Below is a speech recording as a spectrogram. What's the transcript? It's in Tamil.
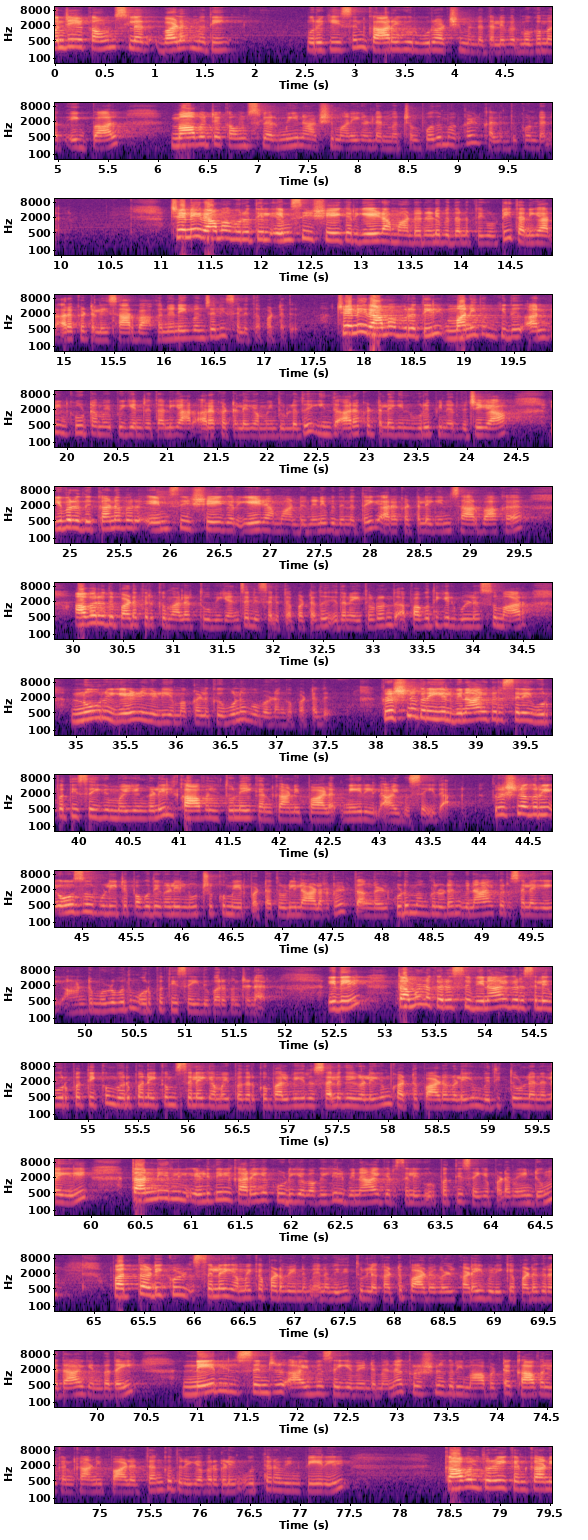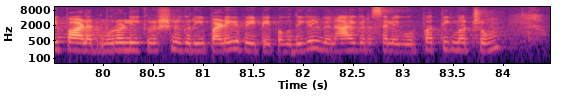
ஒன்றிய கவுன்சிலர் வளர்மதி முருகேசன் காரையூர் ஊராட்சி மன்ற தலைவர் முகமது இக்பால் மாவட்ட கவுன்சிலர் மீனாட்சி மணிகண்டன் மற்றும் பொதுமக்கள் கலந்து கொண்டனர். சென்னை ராமபுரத்தில் எம் சி சேகர் ஏழாம் ஆண்டு நினைவு தினத்தையொட்டி தனியார் அறக்கட்டளை சார்பாக நினைவஞ்சலி செலுத்தப்பட்டது. சென்னை ராமபுரத்தில் மனிதம் இது அன்பின் கூட்டமைப்பு என்ற தனியார் அறக்கட்டளை அமைந்துள்ளது. இந்த அறக்கட்டளையின் உறுப்பினர் விஜயா இவரது கணவர் எம் சி சேகர் ஏழாம் ஆண்டு நினைவு தினத்தை அறக்கட்டளையின் சார்பாக அவரது படத்திற்கு மலர் தூவி அஞ்சலி செலுத்தப்பட்டது. இதனைத் தொடர்ந்து அப்பகுதியில் உள்ள சுமார் நூறு ஏழை எளிய மக்களுக்கு உணவு வழங்கப்பட்டது. கிருஷ்ணகிரியில் விநாயகர் சிலை உற்பத்தி செய்யும் மையங்களில் காவல் துணை கண்காணிப்பாளர் நேரில் ஆய்வு செய்தார். கிருஷ்ணகிரி ஓசூர் உள்ளிட்ட பகுதிகளில் நூற்றுக்கும் மேற்பட்ட தொழிலாளர்கள் தங்கள் குடும்பங்களுடன் விநாயகர் சிலையை ஆண்டு முழுவதும் உற்பத்தி செய்து வருகின்றனர். இதில் தமிழக அரசு விநாயகர் சிலை உற்பத்திக்கும் விற்பனைக்கும் சிலை அமைப்பதற்கும் பல்வேறு சலுகைகளையும் கட்டுப்பாடுகளையும் விதித்துள்ள நிலையில் தண்ணீரில் எளிதில் கரையக்கூடிய வகையில் விநாயகர் சிலை உற்பத்தி செய்யப்பட வேண்டும். பத்து அடிக்குள் சிலை அமைக்கப்பட வேண்டும் என விதித்துள்ள கட்டுப்பாடுகள் கடைபிடிக்கப்படுகிறதா என்பதை நேரில் சென்று ஆய்வு செய்ய வேண்டும் என கிருஷ்ணகிரி மாவட்ட காவல் கண்காணிப்பாளர் தங்கதுரை அவர்களின் உத்தரவின் பேரில் காவல்துறை கண்காணிப்பாளர் முரளி கிருஷ்ணகிரி பழையபேட்டை பகுதியில் விநாயகர் சிலை உற்பத்தி மற்றும்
